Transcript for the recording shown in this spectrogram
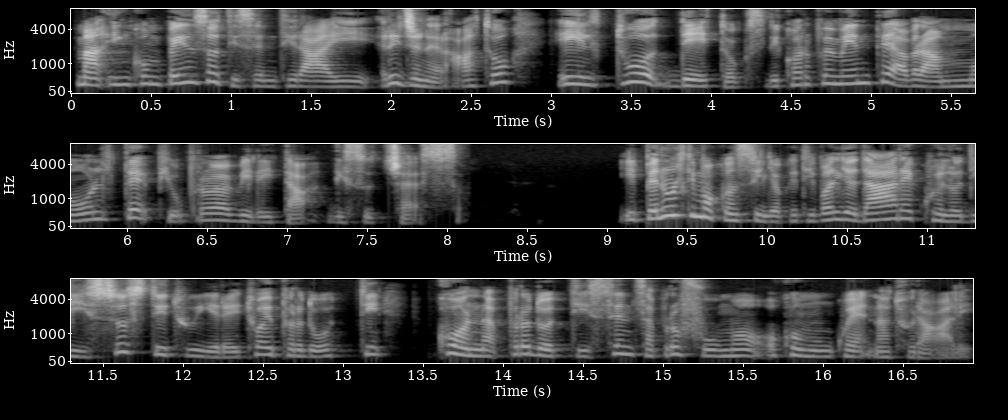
ma in compenso ti sentirai rigenerato e il tuo detox di corpo e mente avrà molte più probabilità di successo. Il penultimo consiglio che ti voglio dare è quello di sostituire i tuoi prodotti con prodotti senza profumo o comunque naturali.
